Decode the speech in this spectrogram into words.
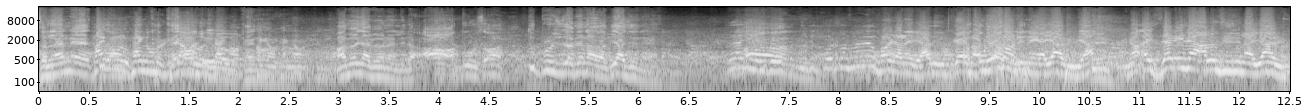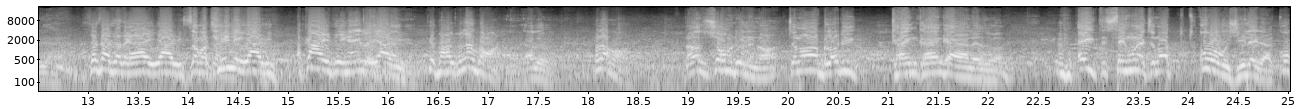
ဇလန်းနဲ့ခိုင်းကောင်းလို့ခိုင်းကောင်းလို့ခိုင်းကောင်းလို့အေးပေါ့ခိုင်းကောင်းခိုင်းကောင်းအ မေညာပြောနေလေဒါအာအကိုစော तू producer ပြန်လာတာပြချင်တယ်ဒါကြီးကိုကိုကိုကိုနဲ့ခေါ်ကြတယ်ဗျာဒီကဲမှာပြောဆောင်တင်နေရရပြီဗျာနော်အဲ့ဇက်ကိစ္စအလုံးစီစဉ်တာရပြီဆက်ဆက်ဆက်တကားရပြီချင်းနေရပြီအကရတင်ခိုင်းလို့ရပြီကဲဘာဘယ်လောက်ကောင်းအဲ့လိုဘယ်လောက်ကောင်းနောက်ရှောင်းမတွနဲ့နော်ကျွန်တော်ကဘယ်လောက်ထိခိုင်းခိုင်းခံရလဲဆိုတော့အဲ့ဒီစိန်ဝင်ကကျွန်တော်ကိုယ့်ဘောကိုရေးလိုက်တာကို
